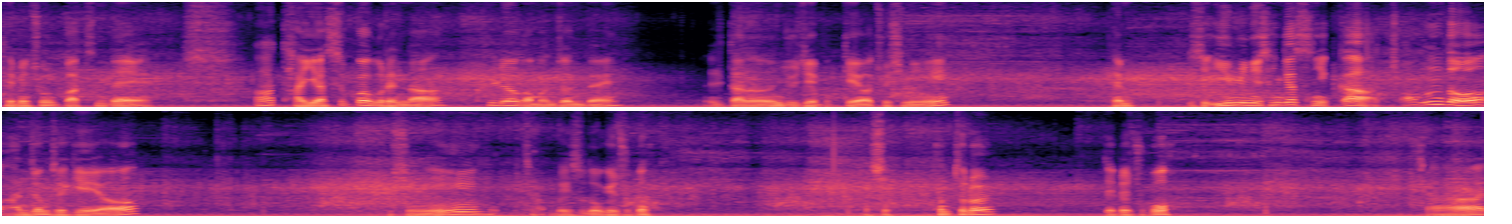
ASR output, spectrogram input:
되면 좋을 것 같은데 아 다이아 쓸 걸 그랬나? 클리어가 먼저인데. 일단은 유지해 볼게요 조심히. 뱀 이제 이민이 생겼으니까 좀 더 안정적이에요. 조심히. 자 여기서 녹여주고. 다시 컨트롤 때려주고. 자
